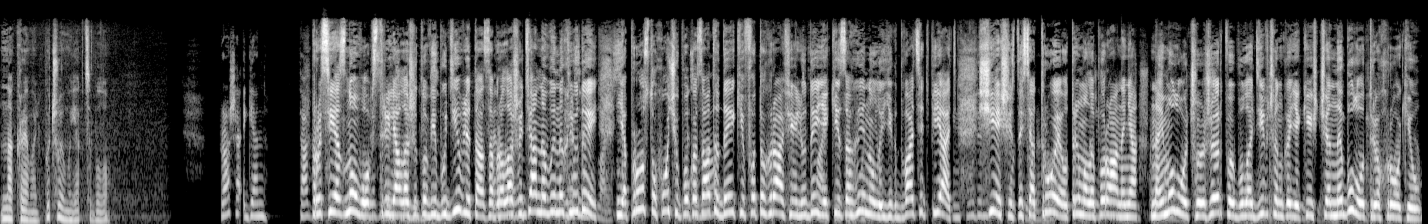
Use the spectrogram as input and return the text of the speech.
на Кремль. Почуємо, як це було. Росія знову обстріляла житлові будівлі та забрала життя невинних людей. Я просто хочу показати деякі фотографії людей, які загинули. Їх 25. Ще 63 отримали поранення. Наймолодшою жертвою була дівчинка, якій ще не було трьох років.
